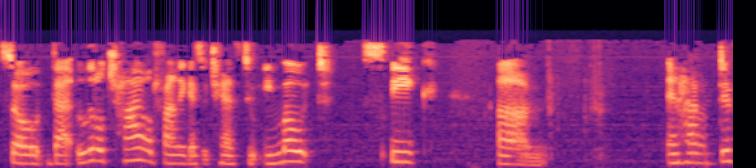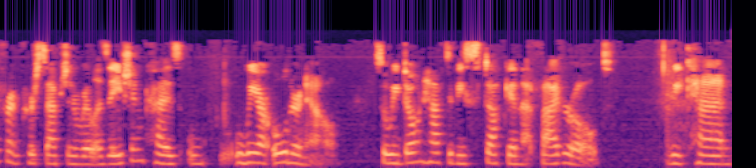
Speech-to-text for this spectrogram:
So that little child finally gets a chance to emote, speak, um, and have different perception and realization because we are older now. So we don't have to be stuck in that five year old. We can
